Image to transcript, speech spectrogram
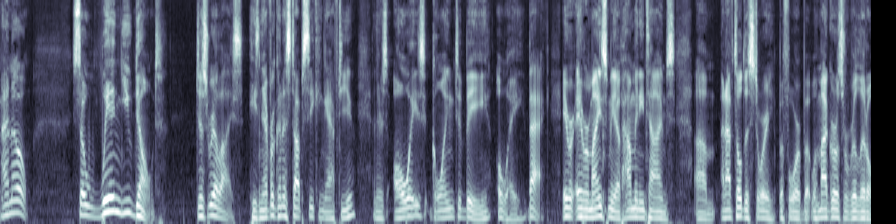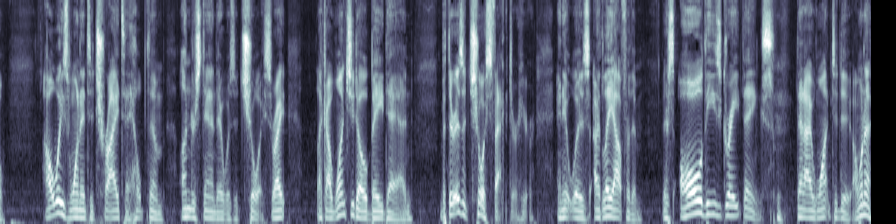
I know. So when you don't, just realize he's never going to stop seeking after you, and there's always going to be a way back. It, it reminds me of how many times, um, and I've told this story before, but when my girls were real little, I always wanted to try to help them understand there was a choice, right? Like, I want you to obey dad, but there is a choice factor here. And it was, I'd lay out for them. There's all these great things that I want to do. I want to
